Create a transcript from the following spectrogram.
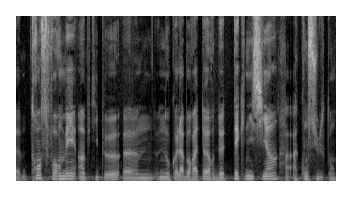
euh, transformer un petit peu euh, nos collaborateurs de techniciens à consultants.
